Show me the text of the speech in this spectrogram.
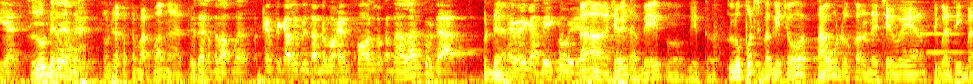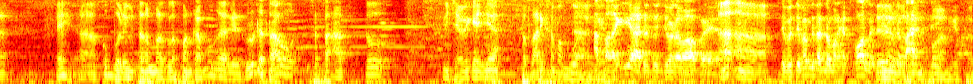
Iya sih. lu udah udah udah ketebak banget udah ketebak banget. Ketika lu minta nomor handphone, lu kenalan tuh udah, Udah. cewek gak bego ya. Heeh, cewek gak bego gitu. Lu pun sebagai cowok tahu dong kalau ada cewek yang tiba-tiba eh aku boleh minta nomor telepon kamu nggak gitu. Lu udah tahu sesaat tuh ini cewek kayaknya tertarik sama gua. Gitu. Apalagi gak ada tujuan apa-apa ya. Heeh. Tiba-tiba minta nomor handphone aja udah pasti. handphone gitu.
